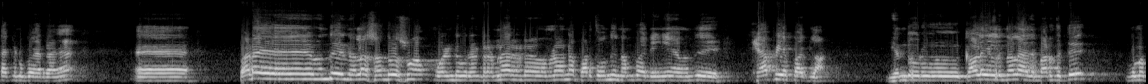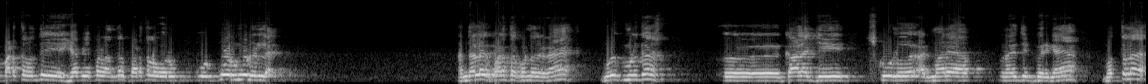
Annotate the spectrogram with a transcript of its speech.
டக்குன்னு போயிடுறாங்க. பட படம் வந்து நல்லா சந்தோஷமாக ஒரு ரெண்டு ரெண்டரை மணி நேரம் ரெண்டரை மணி நேரம் படத்தை வந்து நம்ம நீங்கள் வந்து ஹாப்பியாக பார்க்கலாம். எந்த ஒரு கவலைகள் இருந்தாலும் அதை மறந்துட்டு நம்ம படத்தை வந்து ஹாப்பியாக பார்க்கலாம். அந்த படத்தில் ஒரு ஒரு போர் கூட இல்லை. அந்த அளவுக்கு படத்தை கொண்டு வந்திருக்கேன். முழுக்க முழுக்க காலேஜு ஸ்கூலு அது மாதிரி நடத்திட்டு போயிருக்கேன். மொத்தத்தில்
